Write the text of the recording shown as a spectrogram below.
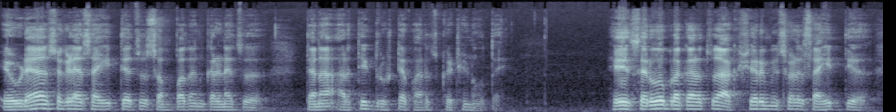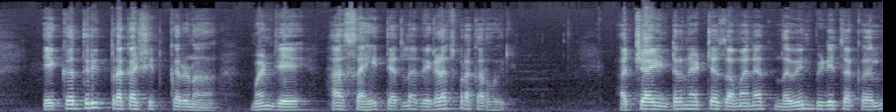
एवढ्या सगळ्या साहित्याचं संपादन करण्याचं त्यांना आर्थिकदृष्ट्या फारच कठीण होत आहे. हे सर्व प्रकारचं अक्षर मिसळ साहित्य एकत्रित प्रकाशित करणं म्हणजे हा साहित्यातला वेगळाच प्रकार होईल. आजच्या इंटरनेटच्या जमान्यात नवीन पिढीचा कल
